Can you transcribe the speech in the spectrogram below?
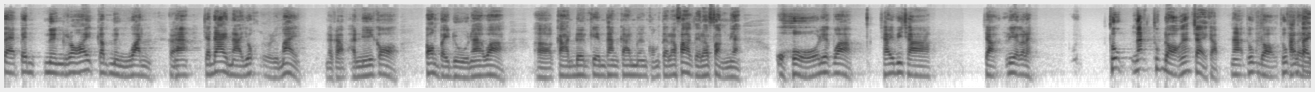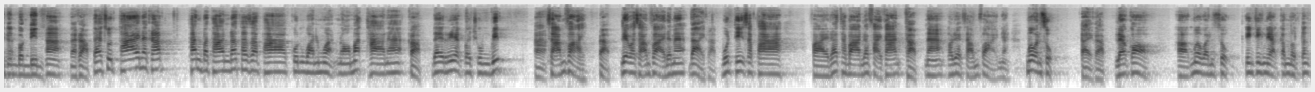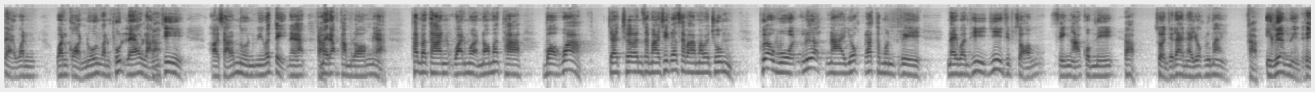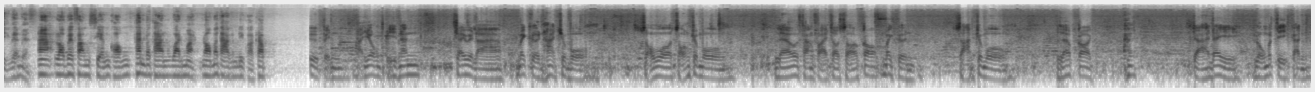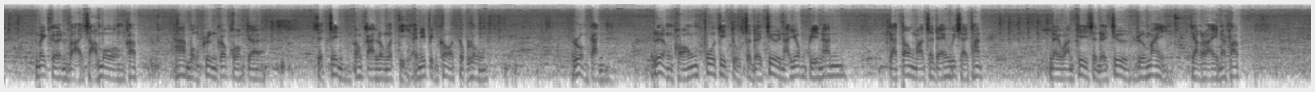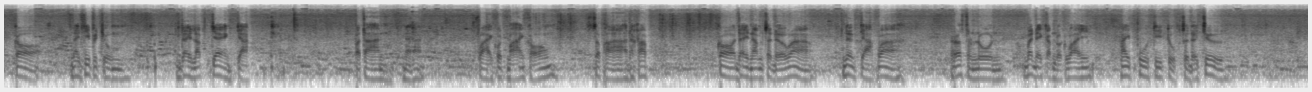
แต่เป็น 100 กับ 1 วันครับนะจะได้นายกหรือไม่นะครับ อันนี้ก็ต้องไปดูนะว่าเอ่อการเดินเกมทางการเมืองของแต่ละฝากแต่ละฝั่งเนี่ยโอ้โห เรียกว่าใช้วิชาจะเรียกอะไร ทุกนัดทุกดอกนะใช่ครับนะทุกดอกทุกทั้อะงไรใต้ดินบนดินอ่านะครับ แต่สุดท้ายนะครับ ท่านประธานรัฐสภาคุณวันมวดนอมัทธานะฮะครับได้เรียกประชุมวิป อ่าสามฝ่าย ครับเรียกว่าสามฝ่ายได้ไหมฮะได้ครับ วุฒิสภา ฝ่ายรัฐบาลและฝ่ายค้านครับ นะฮะเขาเรียกสามฝ่ายเนี่ยเมื่อวันศุกร์ ใช่ครับ แล้วก็อ่าเมื่อวันศุกร์จริงๆเนี่ยกำหนดตั้งแต่วันวันก่อนนู้นวันพุธแล้วหลังครับที่อ่าสารรัฐธรรมนูญมีมตินะครับครับ ไม่รับคำร้องเนี่ยท่านประธานวันมวดนอมัทธาบอกว่าจะเชิญสมาชิกรัฐสภามาประชุม เพื่อโหวตเลือกนายกรัฐมนตรีในวันที่ 22 สิงหาคมนี้ ครับ ส่วนจะได้นายกหรือไม่ ครับอีกเรื่องหนึ่งอีกเรื่องหนึ่งอะเราไปฟังเสียงของท่านประธานวันมานอมทากันดีกว่าครับ คือเป็นนายกรัฐมนตรีนั้นใช้เวลาไม่เกิน 5 ชั่วโมง สวสองชั่วโมง แล้วทางฝ่ายสสก็ไม่เกิน 3 ชั่วโมง แล้วก็จะได้ลงมติกันไม่เกินบ่ายสามโมงครับห้าโมงครึ่งก็คงจะเสร็จสิ้นของการลงมติ อันนี้เป็นข้อตกลง ร่วมกัน เรื่องของผู้ที่ถูกเสนอชื่อนายกรัฐมนตรีนั้น จะต้องมาแสดงวิสัยทัศน์ในวันที่เสนอชื่อหรือไม่อย่างไรนะครับ ก็ในที่ประชุมได้รับแจ้งจากประธานนะฮะฝ่ายกฎหมายของสภานะครับ ก็ได้นำเสนอว่าเนื่องจากว่ารัฐธรรมนูญไม่ได้กำหนดไว้ให้ผู้ที่ถูกเสนอชื่อ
